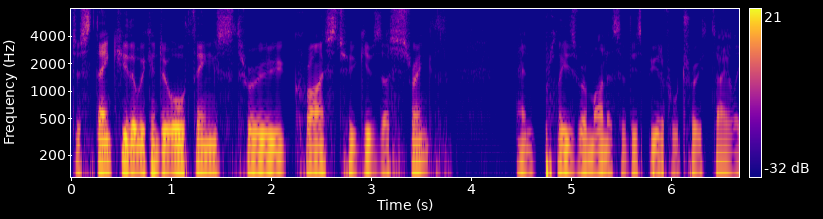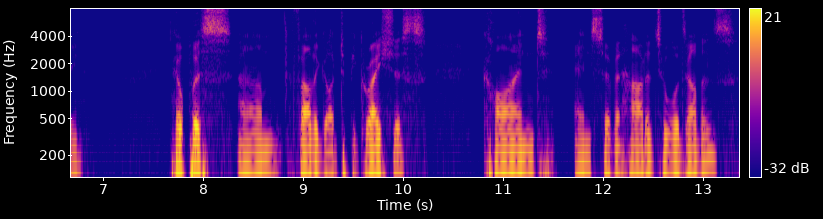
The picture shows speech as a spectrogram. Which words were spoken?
Just thank you that we can do all things through Christ who gives us strength. And please remind us of this beautiful truth daily. Help us, um, Father God, to be gracious, kind, and servant hearted towards others.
